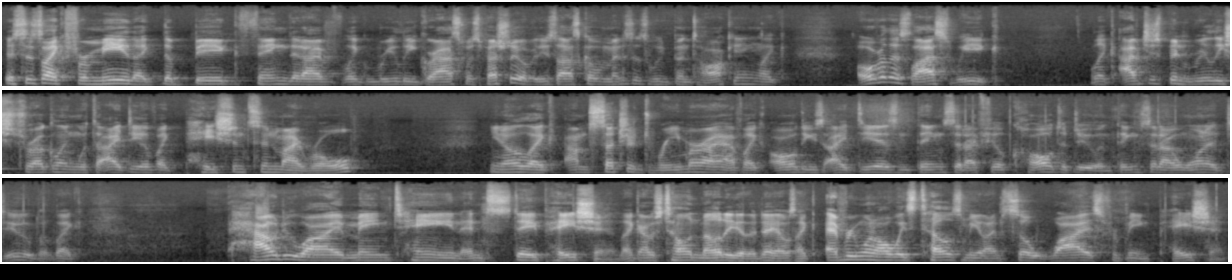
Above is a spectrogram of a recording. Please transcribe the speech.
this is like for me like the big thing that I've like really grasped, especially over these last couple minutes as we've been talking. Like over this last week, like I've just been really struggling with the idea of like patience in my role. You know, like I'm such a dreamer. I have like all these ideas and things that I feel called to do and things that I want to do, but like how do I maintain and stay patient? Like I was telling Melody the other day, I was like, everyone always tells me I'm so wise for being patient,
